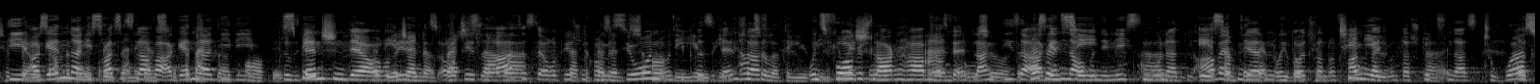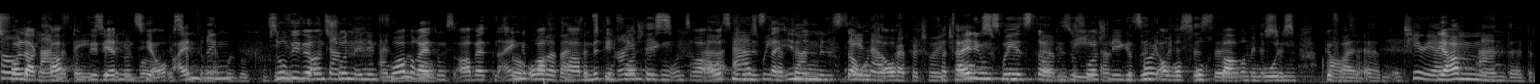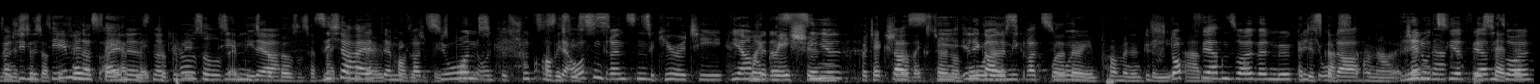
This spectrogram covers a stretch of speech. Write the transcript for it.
die Agenda, die Bratislava-Agenda, die die Präsidenten der Europäischen Agenda des Europäischen Rates, der Europäischen Kommission und die Präsidentschaft uns vorgeschlagen haben, dass wir entlang dieser Agenda auch in den nächsten Monaten arbeiten werden und Deutschland und Frankreich unterstützen das aus voller Kraft und wir werden uns hier auch einbringen, so wie wir uns schon in den Vorbereitungsarbeiten eingebracht haben mit den Vorschlägen unserer Außenminister, Innenminister und auch Verteidigungsminister. Und diese Vorschläge sind auch auf fruchtbaren Boden gefallen. Wir haben verschiedene Themen. Das eine ist natürlich die Themen der Sicherheit, der Migration und des Schutzes der Außengrenzen. Hier haben wir das Ziel, dass die illegale Migration gestoppt werden soll, wenn möglich, oder reduziert werden soll,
